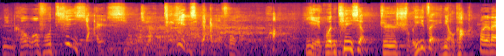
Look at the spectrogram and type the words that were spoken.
宁可我负天下人，休教天下人负我。哈，夜观天象，知谁在尿炕。说就对。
